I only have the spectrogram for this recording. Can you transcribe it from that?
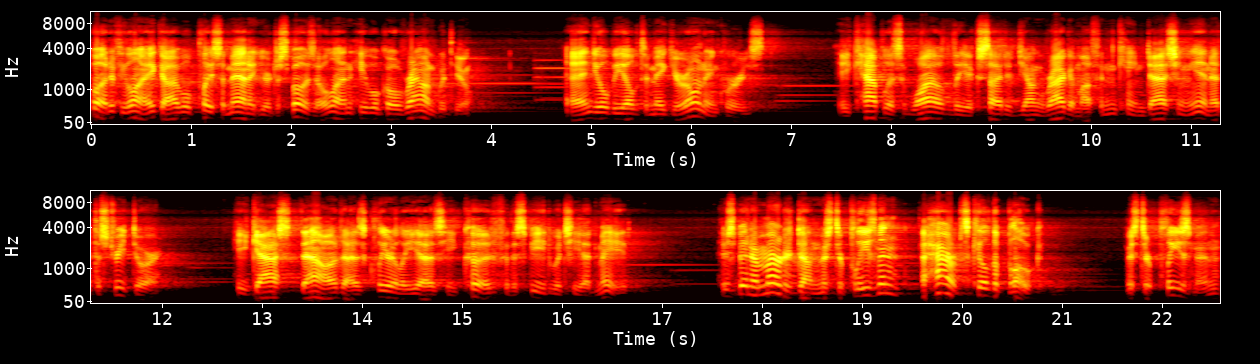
But if you like, I will place a man at your disposal, and he will go round with you. And you'll be able to make your own inquiries. A capless, wildly excited young ragamuffin came dashing in at the street door. He gasped out as clearly as he could for the speed which he had made. There's been a murder done, Mr. Pleesman. A Harrop's killed a bloke. Mr. Pleesman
